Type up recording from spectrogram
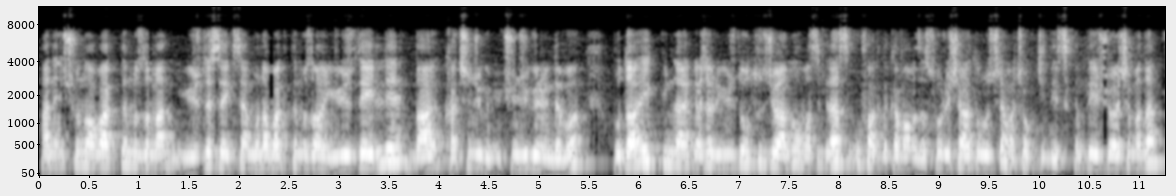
Hani şuna baktığımız zaman %80 buna baktığımız zaman %50 daha kaçıncı gün? Üçüncü gününde bu. Bu daha ilk günde arkadaşlar %30 civarında olması biraz ufak da kafamızda soru işareti oluşturuyor ama çok ciddi sıkıntı şu aşamada.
